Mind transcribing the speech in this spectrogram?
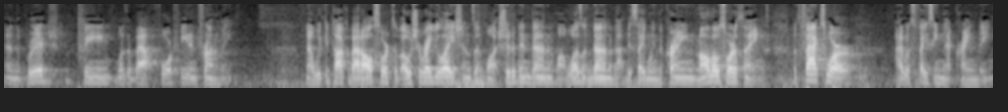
and the bridge beam was about four feet in front of me. Now, we could talk about all sorts of OSHA regulations and what should have been done and what wasn't done about disabling the crane and all those sort of things. But the facts were, I was facing that crane beam.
